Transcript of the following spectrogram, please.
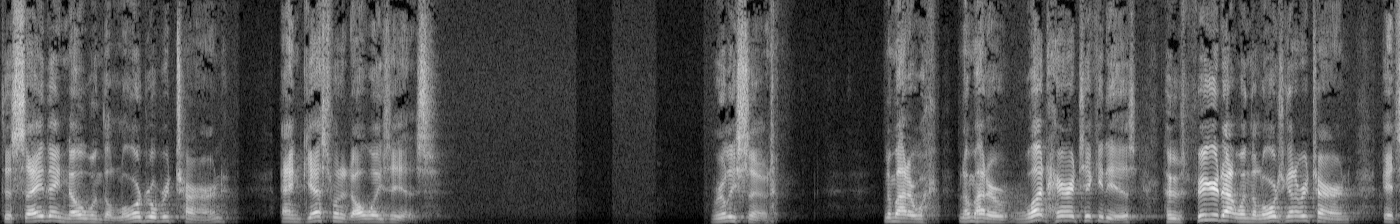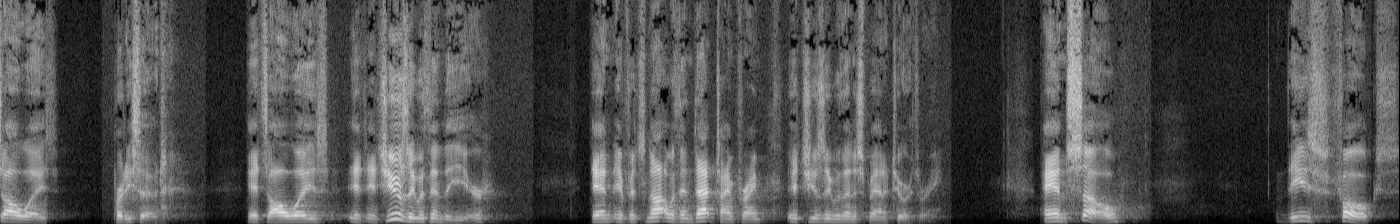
to say they know when the Lord will return, and guess when it always is? Really soon. No matter, no matter what heretic it is who's figured out when the Lord's going to return, it's always pretty soon. It's always, it, it's usually within the year. And if it's not within that time frame, it's usually within a span of two or three. And so, these folks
